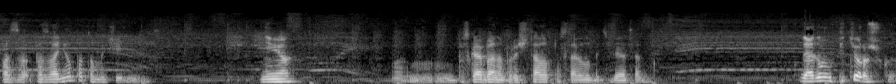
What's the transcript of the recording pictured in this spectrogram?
позв- Позвонил потом учительнице? Нет. Пускай бы она прочитала, поставила бы тебе оценку. Я думал, пятерочку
